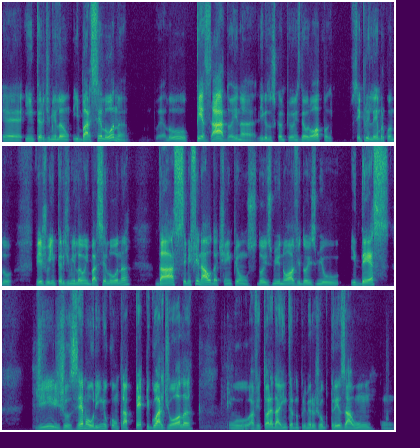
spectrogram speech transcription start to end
é Inter de Milão e Barcelona, duelo pesado aí na Liga dos Campeões da Europa. Sempre lembro quando vejo Inter de Milão e Barcelona da semifinal da Champions 2009-2010 de José Mourinho contra Pepe Guardiola. O, a vitória da Inter no primeiro jogo 3 a 1 com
